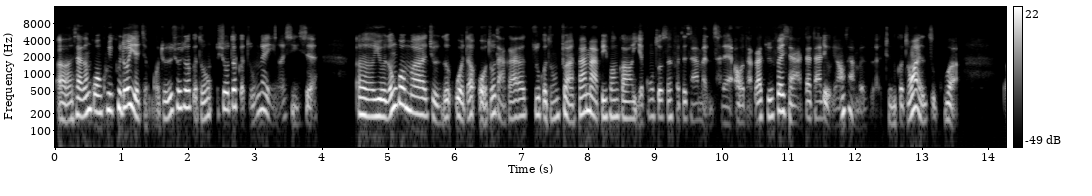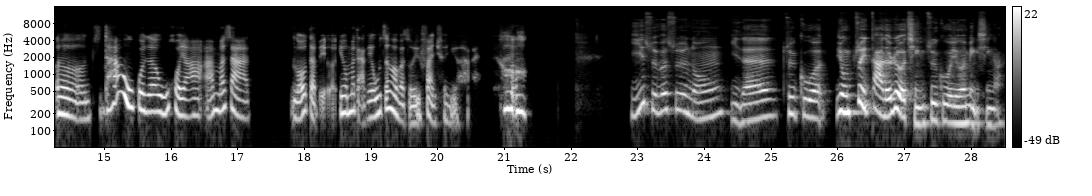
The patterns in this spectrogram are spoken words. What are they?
呃啥辰光可以看到伊个节目，就是晓晓搿种晓得搿种类型个信息。呃，有辰光嘛，就是会得号召大家做搿种转发嘛，比方讲伊个工作室发只啥物事出来，哦，大家转发一下，带带流量啥物事，就是搿种还是做过个。呃，其他我觉着我好像也没啥老特别的，要么大概我真的勿属于饭圈女孩。伊算勿算侬现在追过用最大的热情追过的一个明星啊？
